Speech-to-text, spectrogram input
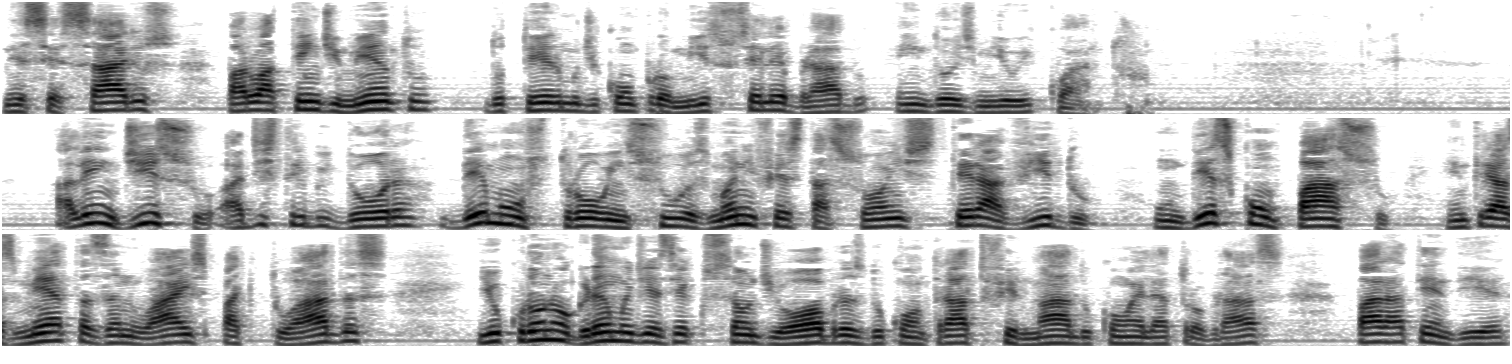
necessários para o atendimento do termo de compromisso celebrado em 2004. Além disso, a distribuidora demonstrou em suas manifestações ter havido um descompasso entre as metas anuais pactuadas e o cronograma de execução de obras do contrato firmado com a Eletrobras para atender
